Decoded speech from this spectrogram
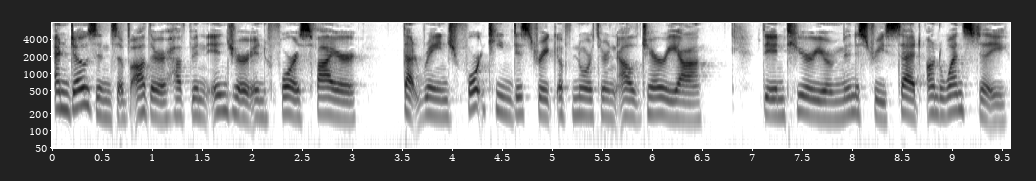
and dozens of others have been injured in forest fire that range 14 districts of northern Algeria, the Interior Ministry said on Wednesday.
